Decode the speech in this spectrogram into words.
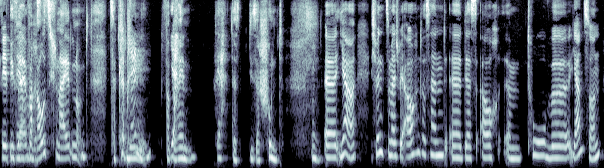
Wir, die sie einfach rausschneiden und zerkrennen, verbrennen. Ja. ja. Das, dieser Schund. Mhm. Äh, ja, ich finde zum Beispiel auch interessant, äh, dass auch ähm, Tove Jansson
